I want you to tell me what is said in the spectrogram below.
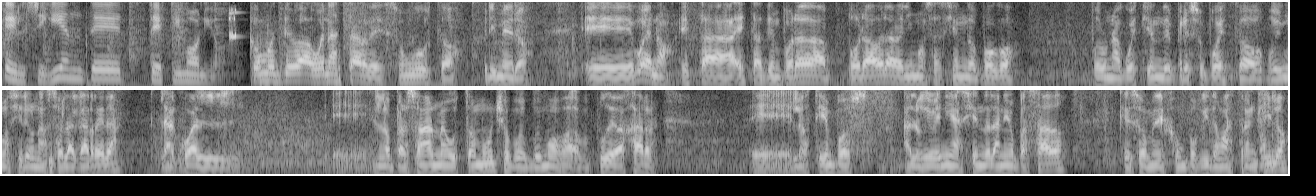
el siguiente testimonio. ¿Cómo te va? Buenas tardes, un gusto, primero. Eh, bueno, esta, esta temporada por ahora venimos haciendo poco, por una cuestión de presupuesto pudimos ir a una sola carrera, la cual eh, en lo personal me gustó mucho porque pudimos, pude bajar eh, los tiempos a lo que venía haciendo el año pasado, que eso me dejó un poquito más tranquilo.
